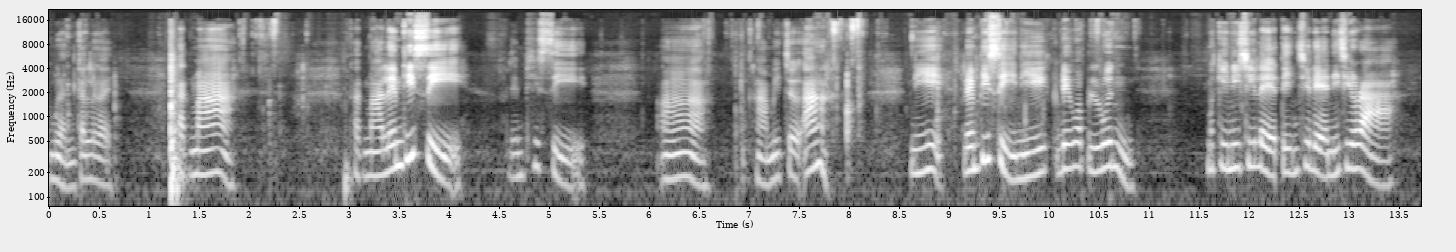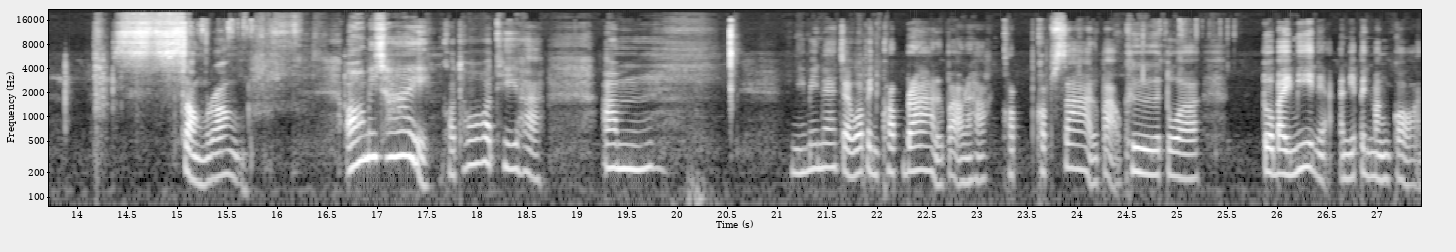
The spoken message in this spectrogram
เหมือนกันเลย ถัดมา ถัดมาเล่มที่สี่เล่มที่สี่อ่าหาไม่เจออะนี่เล่มที่สี่นี้เรียกว่าเป็นรุ่น มื่อกี้นี้ชิเลตินชิเลอันนี้ชิราสองร่อง อ๋อไม่ใช่ ขอโทษทีค่ะอืมอันนี้ไม่แน่ใจว่าเป็นครอปบราหรือเปล่านะคะครอปครอปซ่าหรือเปล่าคือตัวตัวใบมีดเนี่ย อันนี้เป็นมังกร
